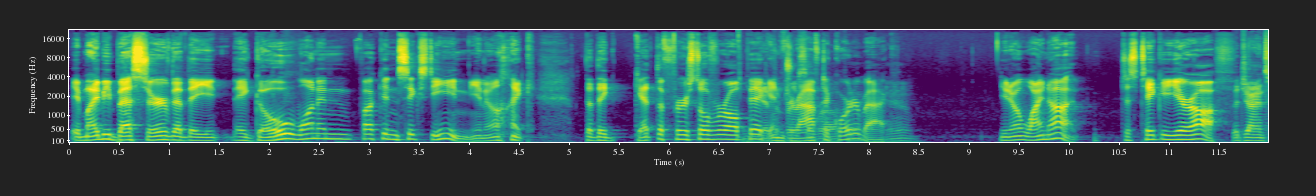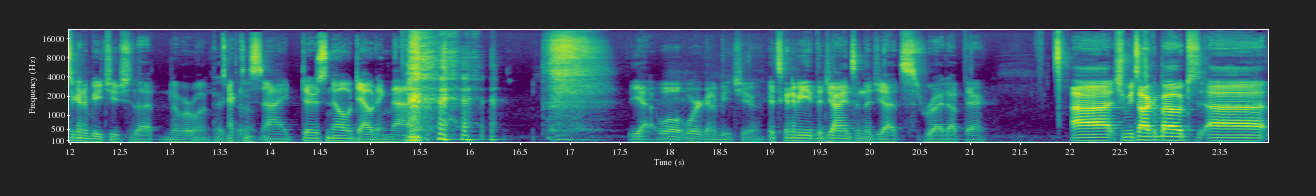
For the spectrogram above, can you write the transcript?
It might be best served that they they go one in fucking sixteen. You know, like that they get the first overall pick and draft a quarterback. yeah. You know, why not? Just take a year off. The Giants are going to beat you to that number one pick. I can, I, there's no doubting that. Yeah, well, we're gonna beat you. It's gonna be the Giants and the Jets right up there. Uh, should we talk about uh,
